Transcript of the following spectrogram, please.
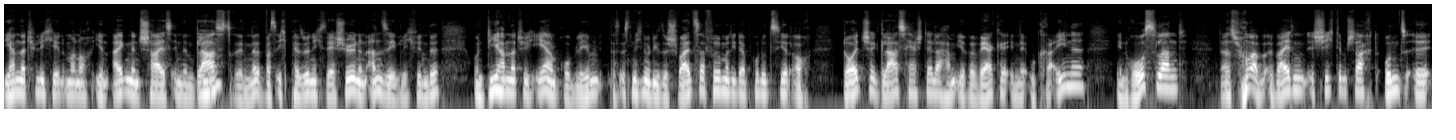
die haben natürlich hier immer noch ihren eigenen Scheiß in dem Glas drin, ne? was ich persönlich sehr schön und ansehnlich finde. Und die haben natürlich eher ein Problem. Das ist nicht nur diese Schweizer Firma, die da produziert, auch deutsche Glashersteller haben ihre Werke in der Ukraine, in Russland. Da ist schon mal bei beiden Schicht im Schacht und äh,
